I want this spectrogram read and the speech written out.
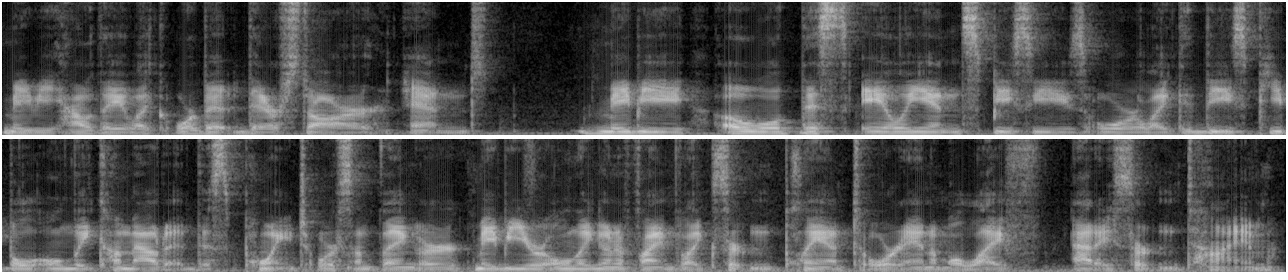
maybe how they like orbit their star and maybe oh well this alien species or like these people only come out at this point or something or maybe you're only going to find like certain plant or animal life at a certain time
